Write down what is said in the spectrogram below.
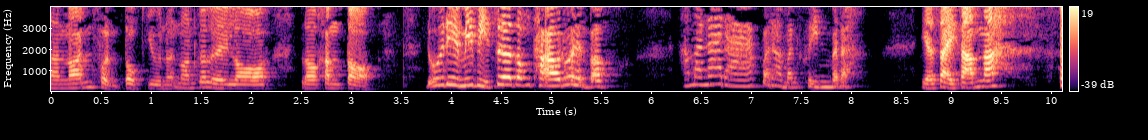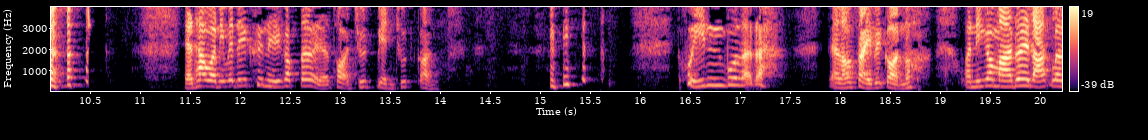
นอนนอนฝนตกอยู่นอนนอนก็เลยรอ รอคำตอบ ดูดิมีผีเสื้อตรงเท้าด้วยเห็นเปล่าเอามาหน้าดักปะด่ะมันควินปะดะเดี๋ยวใส่ซ้ำนะเดี๋ยวถ้าวันนี้ไม่ได้ขึ้นเฮลิคอปเตอร์เดี๋ยวถอดชุดเปลี่ยนชุดก่อนควินบุรดาแต่เราใส่ไปก่อนเนาะวันนี้ก็มาด้วยรักเล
